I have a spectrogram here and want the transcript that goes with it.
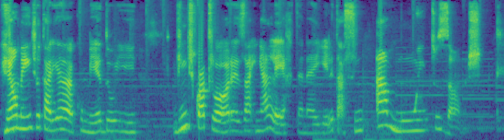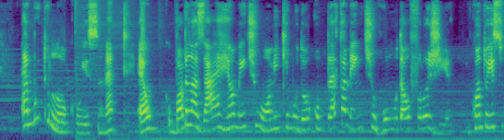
realmente eu estaria com medo e 24 horas em alerta, né? E ele tá assim há muitos anos. É muito louco isso, né? É o, o Bob Lazar é realmente o homem que mudou completamente o rumo da ufologia. Enquanto isso,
